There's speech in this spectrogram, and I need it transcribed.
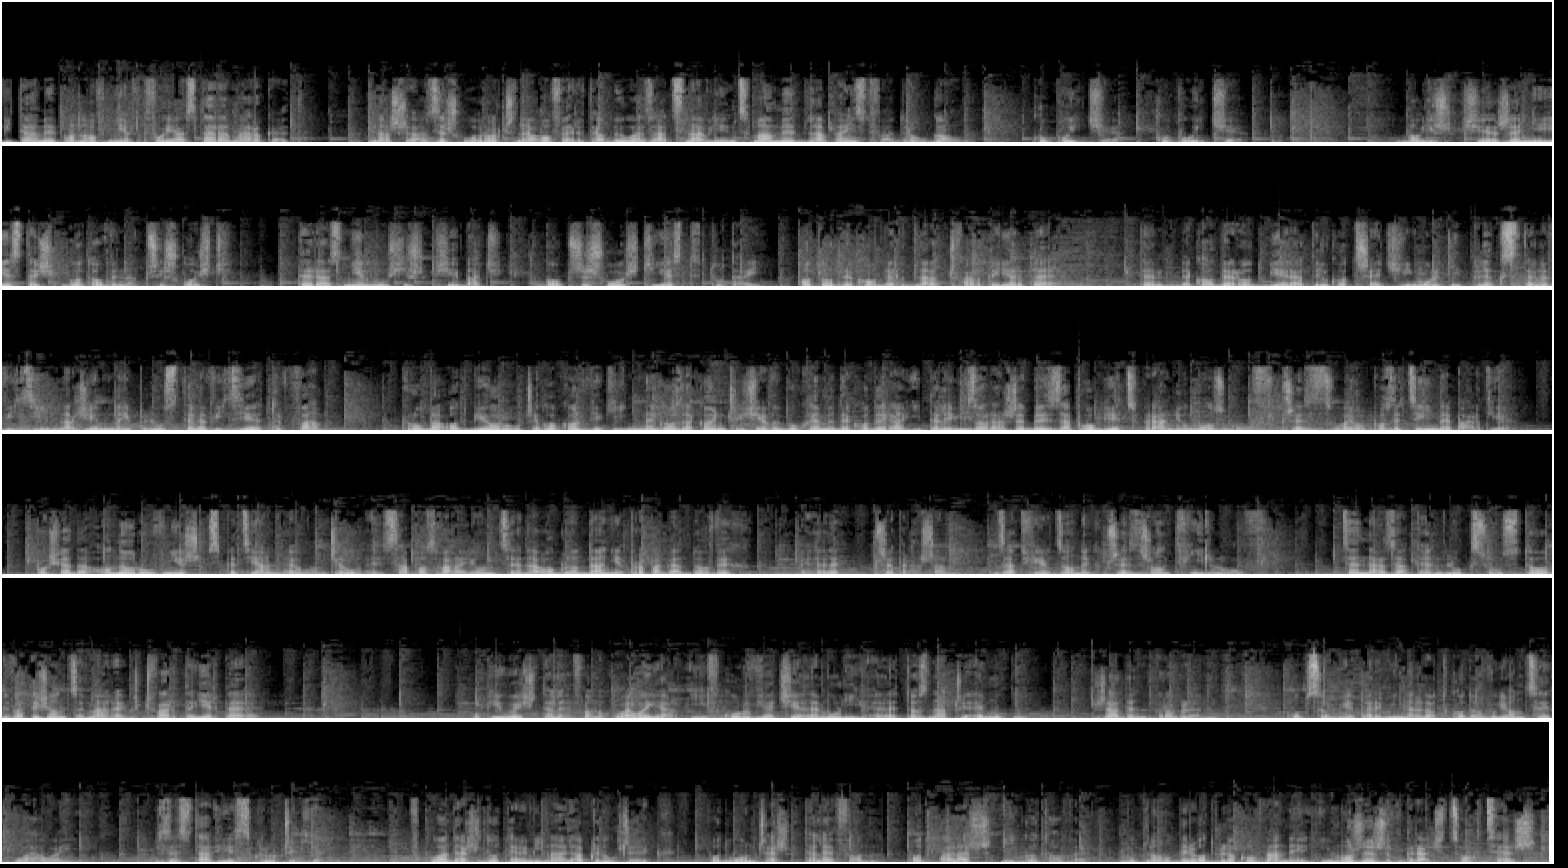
Witamy ponownie w Twoja Stara Market. Nasza zeszłoroczna oferta była zacna, więc mamy dla Państwa drugą. Kupujcie, kupujcie. Boisz się, że nie jesteś gotowy na przyszłość? Teraz nie musisz się bać, bo przyszłość jest tutaj. Oto dekoder dla czwartej RP. Ten dekoder odbiera tylko trzeci multiplex telewizji naziemnej plus telewizję Trwam. Próba odbioru czegokolwiek innego zakończy się wybuchem dekodera i telewizora, żeby zapobiec praniu mózgów przez złe opozycyjne partie. Posiada ono również specjalne łącze USA pozwalające na oglądanie propagandowych, e, przepraszam, zatwierdzonych przez rząd filmów. Cena za ten luksus to 2000 marek czwartej RP. Kupiłeś telefon Huawei'a i wkurwia cię emuli e, to znaczy emuli? Żaden problem. Kup sobie terminal odkodowujący Huawei. W zestawie z kluczykiem. Wkładasz do terminala kluczyk, podłączasz telefon, odpalasz i gotowe. Bootloader odblokowany i możesz wgrać co chcesz.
